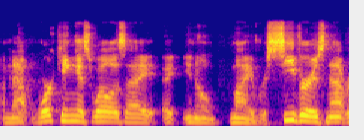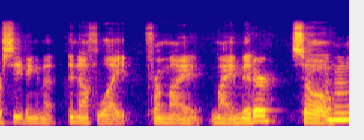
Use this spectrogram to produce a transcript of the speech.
I'm not working as well as I, you know, my receiver is not receiving enough light from my my emitter. So mm-hmm.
